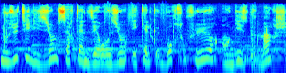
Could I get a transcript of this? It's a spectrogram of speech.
nous utilisions certaines érosions et quelques boursouflures en guise de marche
